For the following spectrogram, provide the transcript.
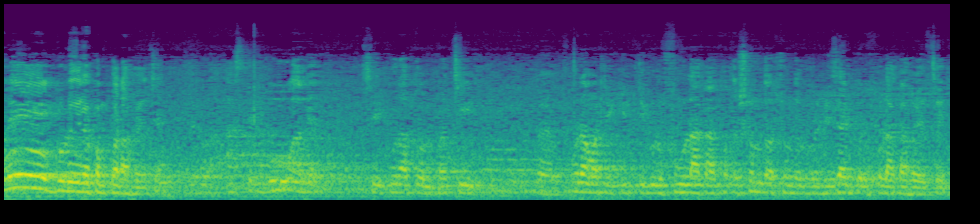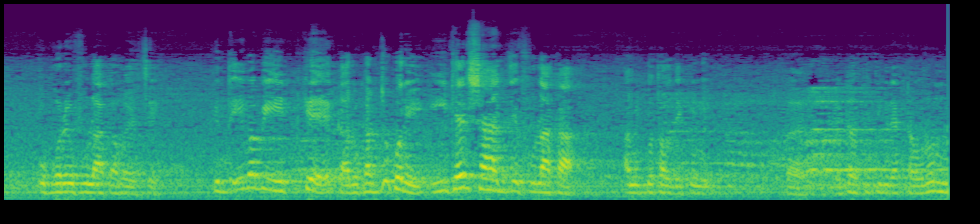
অনেকগুলো এরকম করা হয়েছে। আজ থেকে বহু আগে সেই পুরাতন প্রাচীন পোড়ামাটির কীর্তিগুলো ফুল আঁকা, কত সুন্দর সুন্দর করে ডিজাইন করে ফুল আঁকা হয়েছে, উপরেও ফুল আঁকা হয়েছে। কিন্তু এইভাবে ইটকে কারুকার্য করে ইটের সাহায্যে ফুল আঁকা আমি কোথাও দেখিনি। এটা পৃথিবীর একটা অরণ্য,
